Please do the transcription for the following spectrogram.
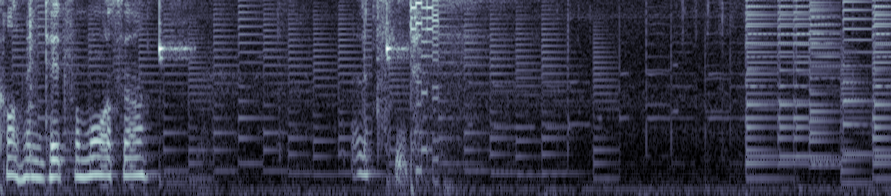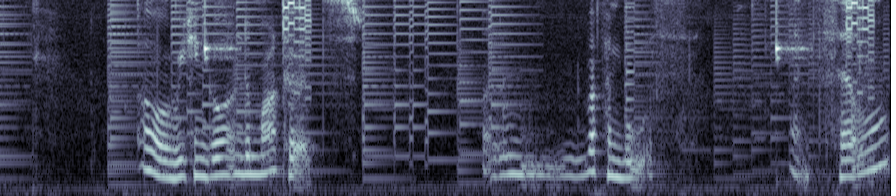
can't meditate for more, so let's sleep. Oh, we can go in the markets, weapon booth, and sell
